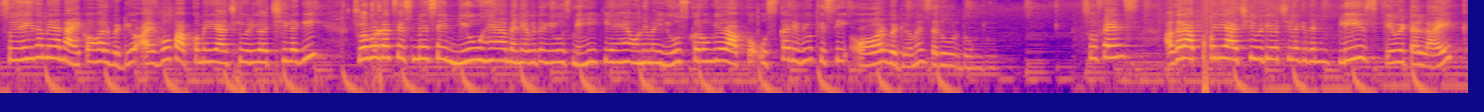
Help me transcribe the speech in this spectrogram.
सो so, यही था मेरा Nykaa haul video I hope आपको मेरी आज की वीडियो अच्छी लगी। जो प्रोडक्ट्स इसमें से न्यू हैं, मैंने अभी तक यूज़ नहीं किए हैं, उन्हें मैं यूज़ करूँगी और आपको उसका रिव्यू किसी और वीडियो में ज़रूर दूँगी। सो so फ्रेंड्स अगर आपको मेरी आज की वीडियो अच्छी लगी then please give it a like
